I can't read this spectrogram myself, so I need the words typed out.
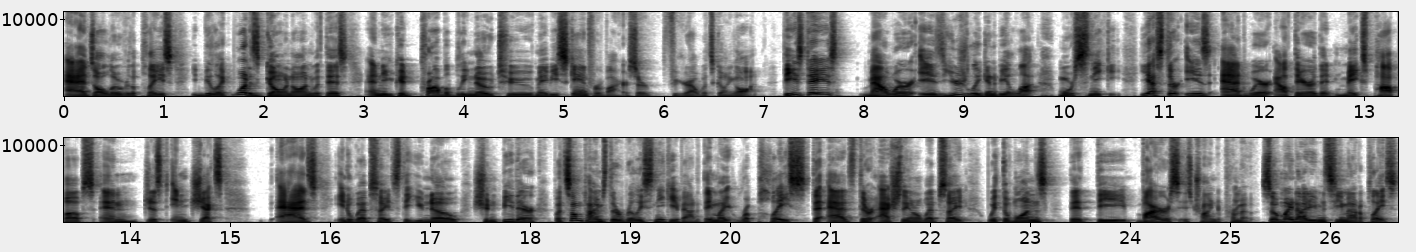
ads all over the place. You'd be like, what is going on with this? And you could probably know to maybe scan for virus or figure out what's going on. These days, malware is usually going to be a lot more sneaky. Yes, there is adware out there that makes pop ups and just injects ads into websites that you know shouldn't be there, but sometimes they're really sneaky about it. They might replace the ads that are actually on a website with the ones that the virus is trying to promote. So it might not even seem out of place.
